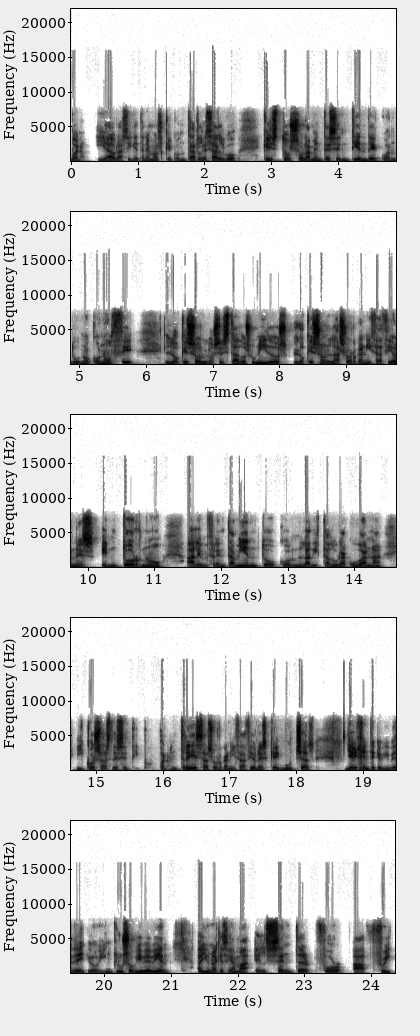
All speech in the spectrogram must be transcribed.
Bueno, y ahora sí que tenemos que contarles algo que esto solamente se entiende cuando uno conoce lo que son los Estados Unidos, lo que son las organizaciones en torno al enfrentamiento con la dictadura cubana y cosas de ese tipo. Bueno, entre esas organizaciones, que hay muchas, y hay gente que vive de ello, incluso vive bien, hay una que se llama el Center for a Free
